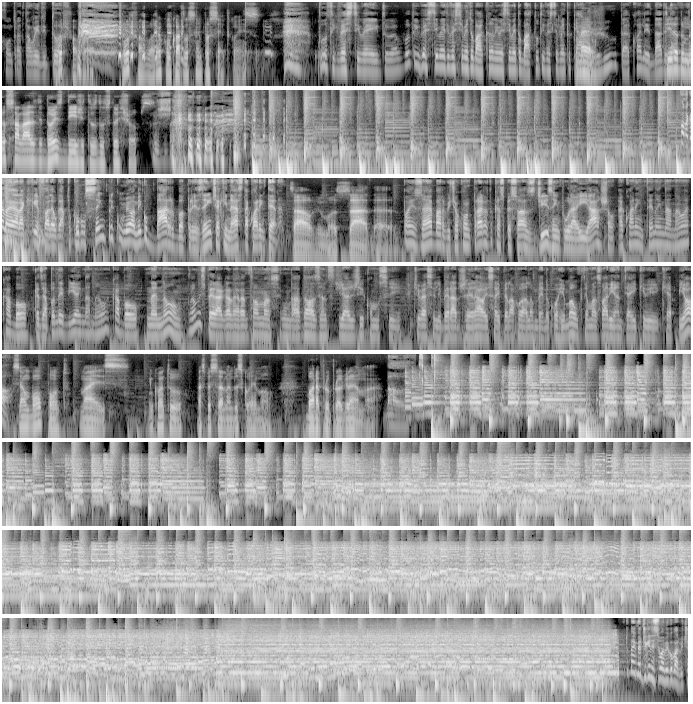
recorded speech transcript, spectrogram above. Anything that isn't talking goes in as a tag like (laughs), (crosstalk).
contratar um editor. Por favor. Por favor, eu concordo 100% com isso. Puta investimento, puta investimento, investimento bacana, investimento batuta, investimento que ajuda a qualidade Tira do vida. meu salário de dois dígitos dos dois shops. Já. (laughs) galera, aqui quem fala é o gato, como sempre, com meu amigo Barba presente aqui nesta quarentena. Salve, moçada. Pois é, Barbite, ao contrário do que as pessoas dizem por aí e acham, a quarentena ainda não acabou. Quer dizer, a pandemia ainda não acabou, né não? Vamos esperar a galera tomar a segunda dose antes de agir como se tivesse liberado geral e sair pela rua lambendo corrimão, que tem umas variantes aí que, que é pior. Isso é um bom ponto, mas enquanto as pessoas lambem os corrimão, bora pro programa. Bom.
